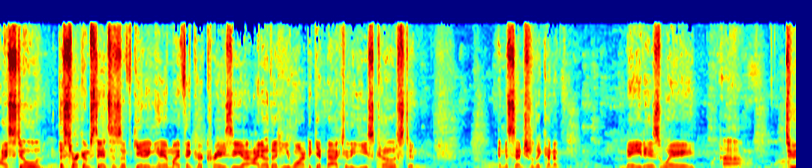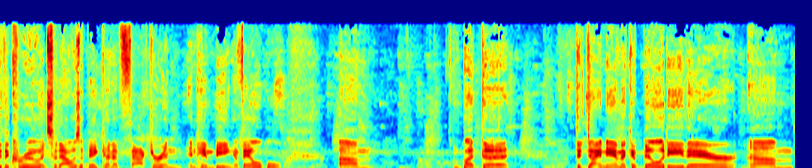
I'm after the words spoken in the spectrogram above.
I still the circumstances of getting him, I think, are crazy. I, I know that he wanted to get back to the East Coast and and essentially kind of made his way um, to the crew, and so that was a big kind of factor in in him being available. Um, but the the dynamic ability there, um,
